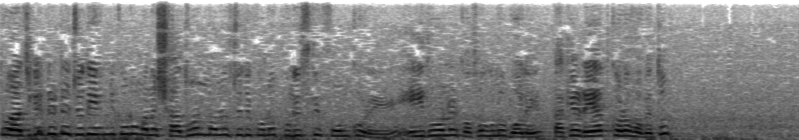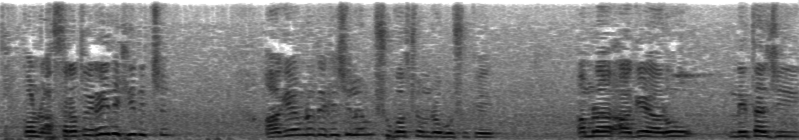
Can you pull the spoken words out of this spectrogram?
তো আজকের ডেটে যদি এমনি কোনো মানে সাধারণ মানুষ যদি কোনো পুলিশকে ফোন করে এই ধরনের কথাগুলো বলে, তাকে রেয়াত করা হবে তো? কারণ রাস্তাটা তো এরাই দেখিয়ে দিচ্ছে। আগে আমরা দেখেছিলাম সুভাষচন্দ্র বসুকে। আমরা আগে আরও নেতাজি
